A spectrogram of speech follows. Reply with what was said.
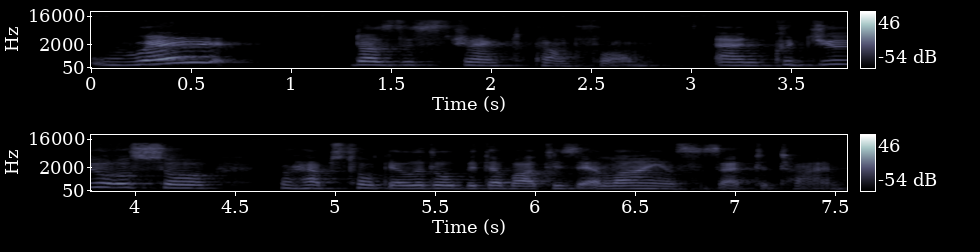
where does the strength come from? And could you also perhaps talk a little bit about his alliances at the time?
